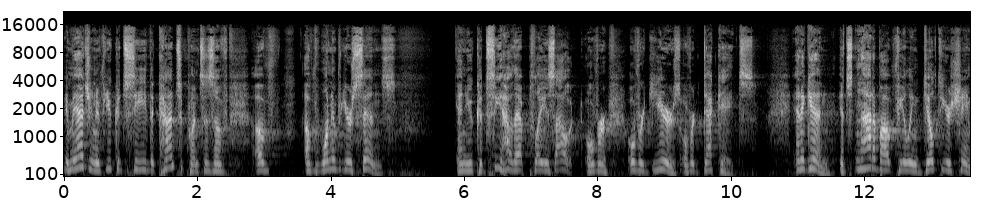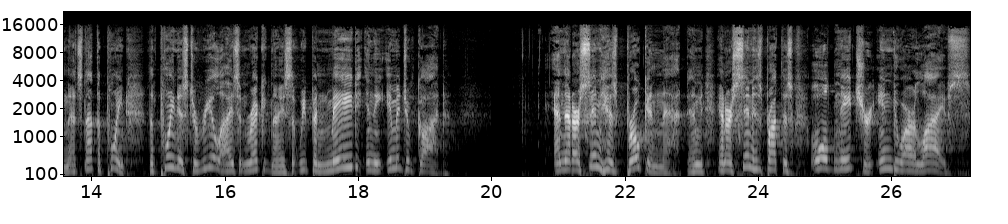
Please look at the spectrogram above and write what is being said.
Imagine if you could see the consequences of, of, of one of your sins. And you could see how that plays out over, over years, over decades. And again, it's not about feeling guilty or shame. That's not the point. The point is to realize and recognize that we've been made in the image of God. And that our sin has broken that. And, and our sin has brought this old nature into our lives.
